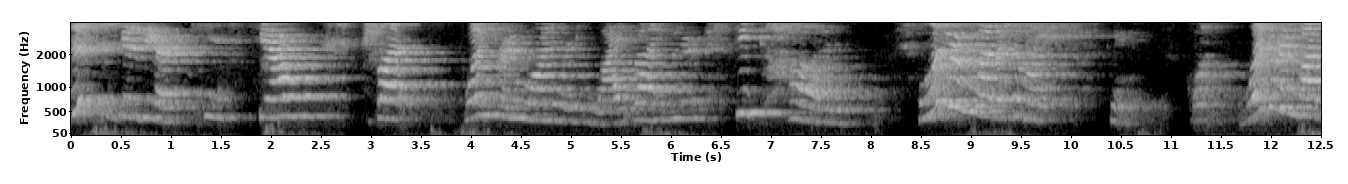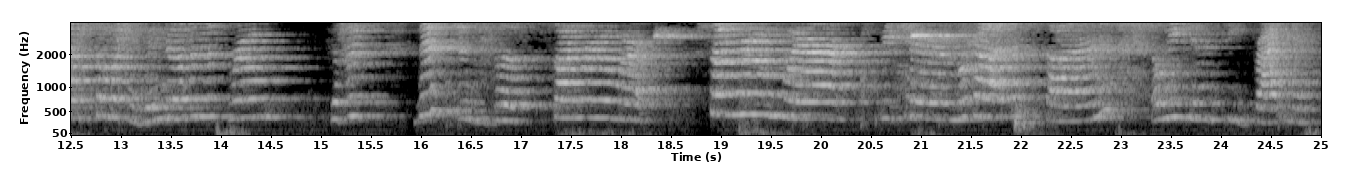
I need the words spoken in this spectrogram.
this is gonna be our shower, but wondering why there's light right here because wondering why there's so much. Wait, what? Wondering why there's so much windows in this room because this this is the sunroom where sunroom where we can look out at the sun and we can see brightness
